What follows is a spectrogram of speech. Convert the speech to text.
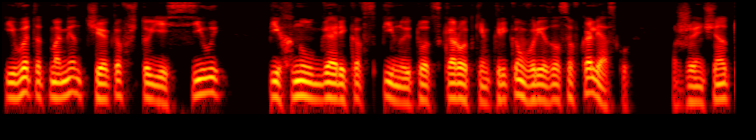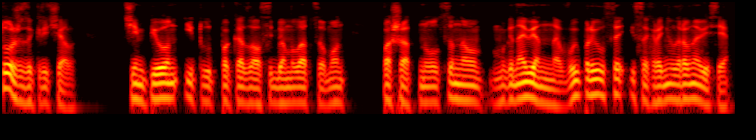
И в этот момент Чеков, что есть силы, пихнул Гарика в спину, и тот с коротким криком врезался в коляску. Женщина тоже закричала. Чемпион и тут показал себя молодцом. Он пошатнулся, но мгновенно выправился и сохранил равновесие.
